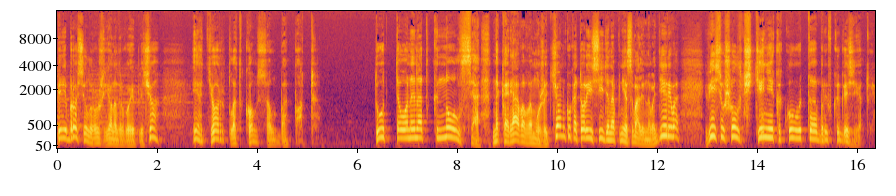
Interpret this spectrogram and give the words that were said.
перебросил ружье на другое плечо и оттер платком со лба пот. Тут-то он и наткнулся на корявого мужичонку, который, сидя на пне сваленного дерева, весь ушел в чтение какого-то обрывка газеты.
